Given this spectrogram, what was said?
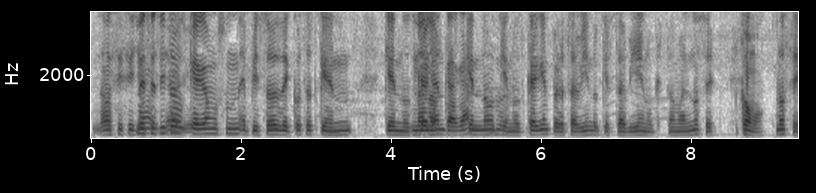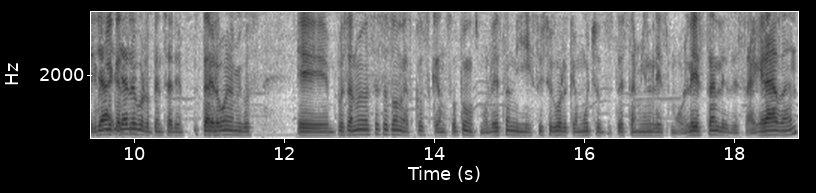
No, sí, sí, yo... Necesito yo que hagamos un episodio de cosas que, que nos ¿No cagan, nos cagan? que no, No. que nos caguen, pero sabiendo que está bien o que está mal, no sé. ¿Cómo? No sé, ya, ya luego lo pensaré. Está Pero bien. bueno, amigos, eh, pues al menos esas son las cosas que a nosotros nos molestan y estoy seguro que a muchos de ustedes también les molestan, les desagradan.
